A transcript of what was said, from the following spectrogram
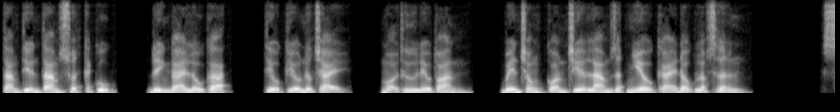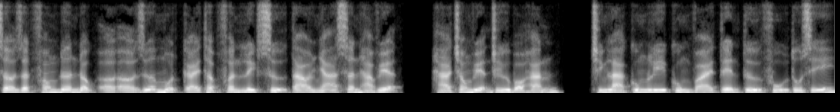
Tam tiến tam suất cách cục, đình đài lầu cát, tiểu kiêu nước chảy, mọi thứ đều toàn, bên trong còn chia làm rất nhiều cái độc lập sân. Sở giật phong đơn độc ở ở giữa một cái thập phần lịch sự tao nhã sân hà viện, hà trong viện trừ bỏ hắn, chính là cung ly cùng vài tên tử phụ tu sĩ.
